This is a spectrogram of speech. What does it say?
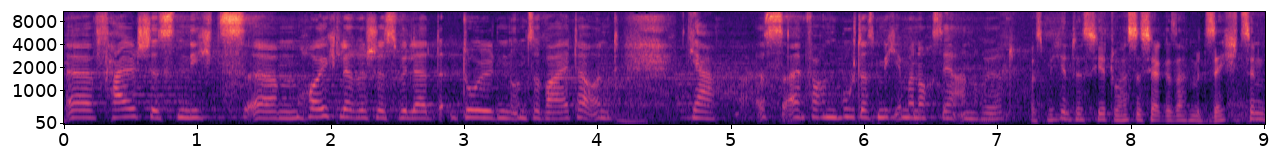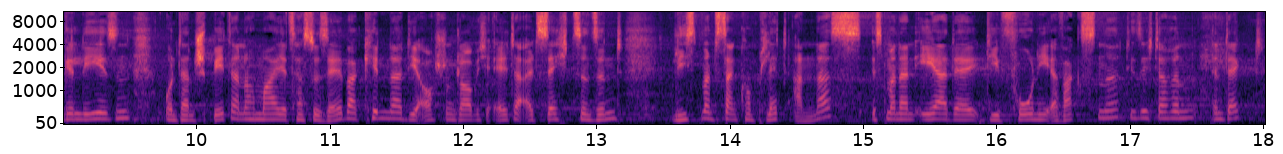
äh, Falsches, nichts ähm, Heuchlerisches will er dulden und so weiter. Und ja, es ist einfach ein Buch, das mich immer noch sehr anrührt. Was mich interessiert, du hast es ja gesagt, mit 16 gelesen und dann später nochmal, jetzt hast du selber Kinder, die auch schon, glaube ich, älter als 16 sind. Liest man es dann komplett anders? Ist man dann eher der, die Phony-Erwachsene, die sich darin entdeckt?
